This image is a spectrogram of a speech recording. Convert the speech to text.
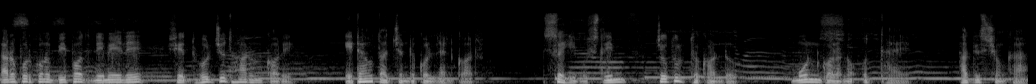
তার উপর কোনো বিপদ নেমে এলে সে ধৈর্য ধারণ করে। এটাও তার জন্য কল্যাণকর। সহি মুসলিম, চতুর্থ খণ্ড, মন গলানো অধ্যায়, হাদিস সংখ্যা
